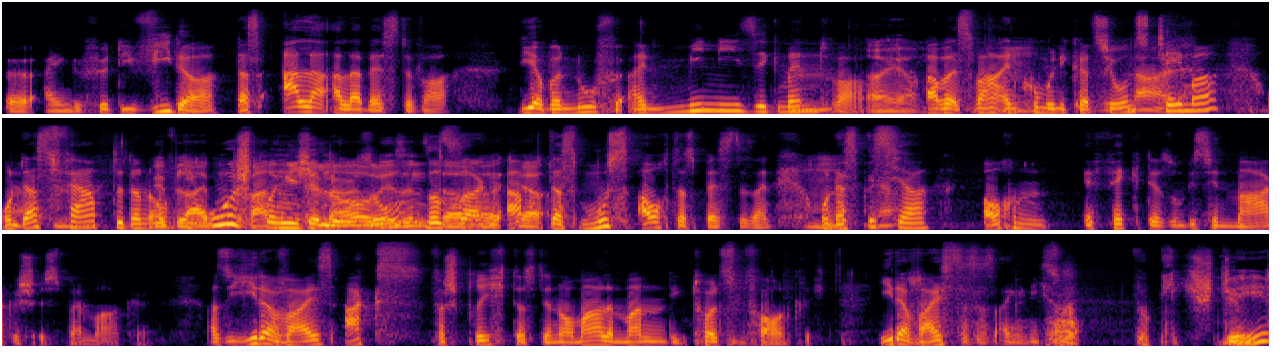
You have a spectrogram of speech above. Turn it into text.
äh, eingeführt, die wieder das aller, allerbeste war, die aber nur für ein Mini-Segment mhm. war. Ah, ja. Aber es war ein mhm. Kommunikationsthema und ja. das mhm. färbte dann wir auf die ursprüngliche dran, genau, Lösung sozusagen da, ab. Ja. Das muss auch das Beste sein. Mhm. Und das ist ja. auch ein Effekt, der so ein bisschen magisch ist bei Marke. Also jeder mhm. weiß, Axe verspricht, dass der normale Mann die tollsten Frauen kriegt. Jeder weiß, dass das eigentlich nicht so wirklich stimmt. Nee.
